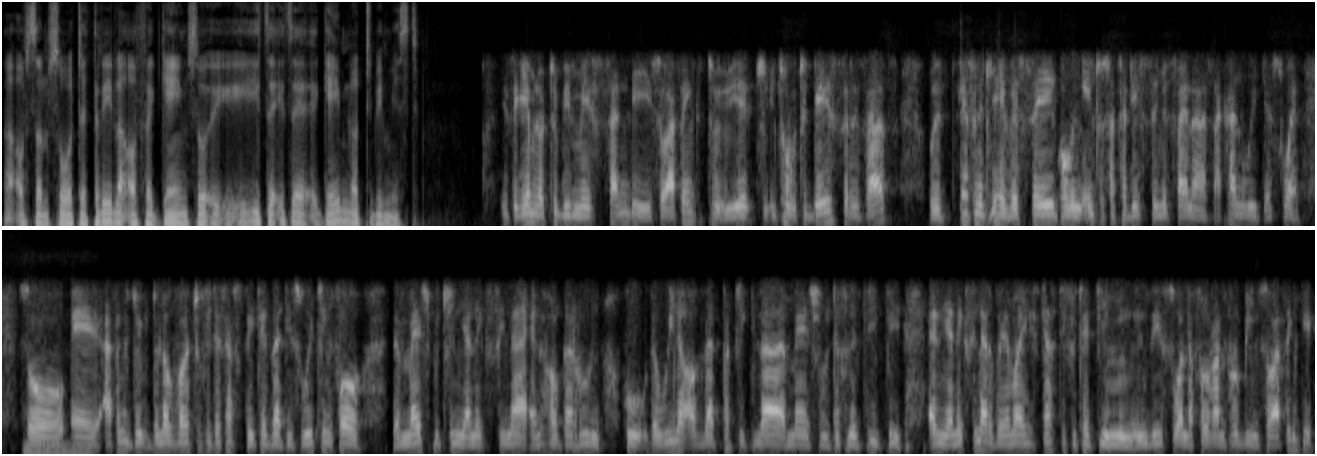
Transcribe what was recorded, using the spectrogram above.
of some sort, a thriller of a game. So it's a, it's a game not to be missed it's a game not to be missed Sunday. So I think to, to, to today's results will definitely have a say going into Saturday's semi-finals. I can't wait as well. So uh, I think Novak Djokovic have stated that he's waiting for the match between Jannik Sinner and Holger Rune, who the winner of that particular match will definitely be. And Jannik Sinner, remember, he's just defeated him in this wonderful round robin. So I think it,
